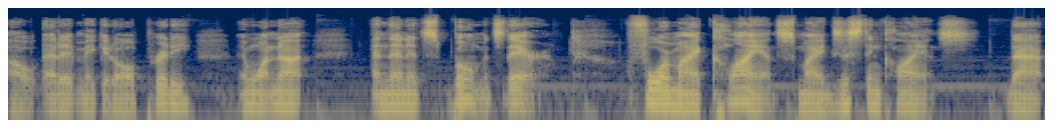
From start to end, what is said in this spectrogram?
I'll edit, make it all pretty and whatnot and then it's boom, it's there. For my clients, my existing clients that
